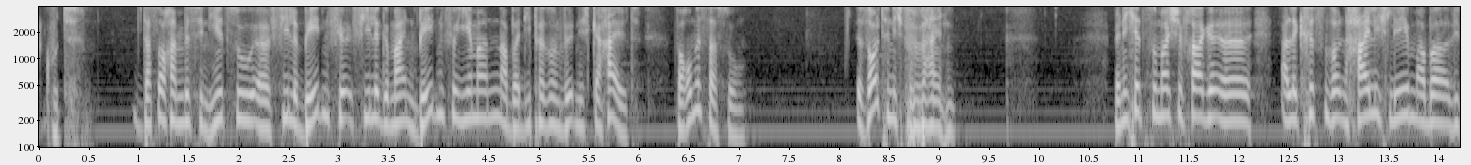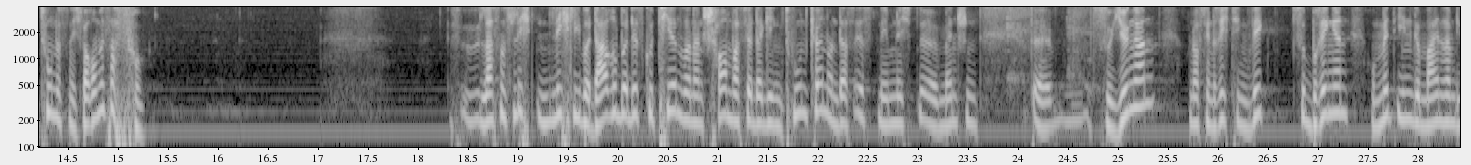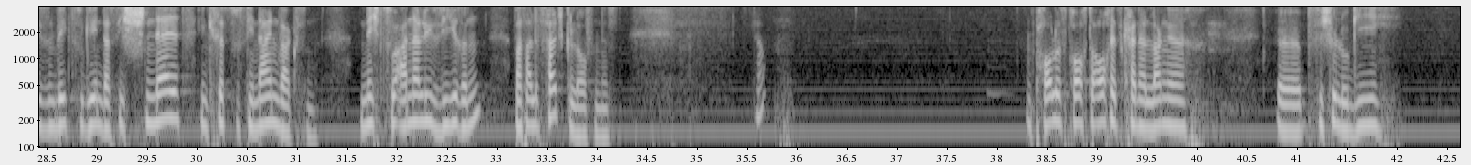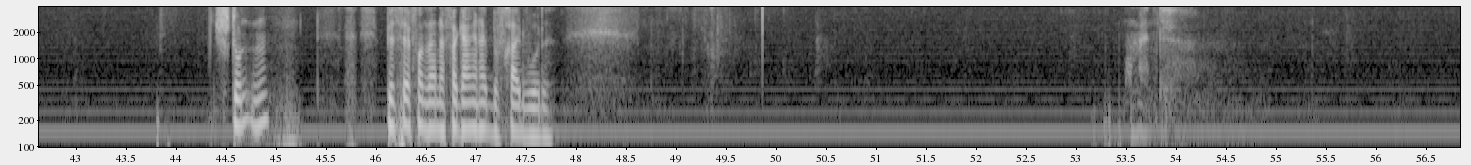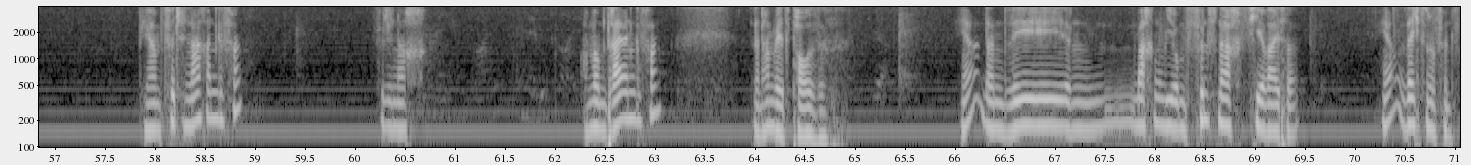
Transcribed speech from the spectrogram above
gut, das auch ein bisschen hierzu. Äh, viele, beten für, viele Gemeinden beten für jemanden, aber die Person wird nicht geheilt. Warum ist das so? Es sollte nicht so sein. Wenn ich jetzt zum Beispiel frage, äh, alle Christen sollten heilig leben, aber sie tun es nicht, warum ist das so? lass uns nicht, nicht, lieber darüber diskutieren, sondern schauen, was wir dagegen tun können. Und das ist nämlich äh, Menschen zu jüngern und auf den richtigen Weg zu bringen und mit ihnen gemeinsam diesen Weg zu gehen, dass sie schnell in Christus hineinwachsen. Nicht zu analysieren, was alles falsch gelaufen ist. Ja. Paulus brauchte auch jetzt keine lange äh, Psychologie. Stunden, bis er von seiner Vergangenheit befreit wurde. Wir haben Viertel nach angefangen? Viertel nach. Haben wir um drei angefangen? Dann haben wir jetzt Pause. Ja, dann, seh, dann machen wir um fünf nach vier weiter. Ja, 16.05 Uhr.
